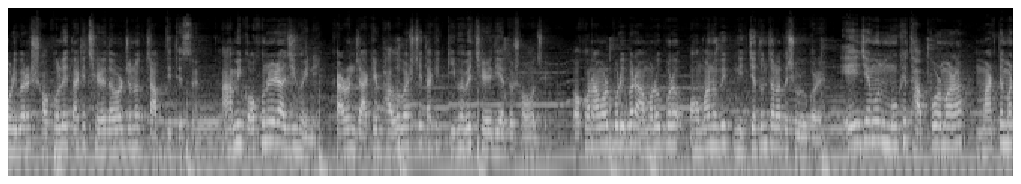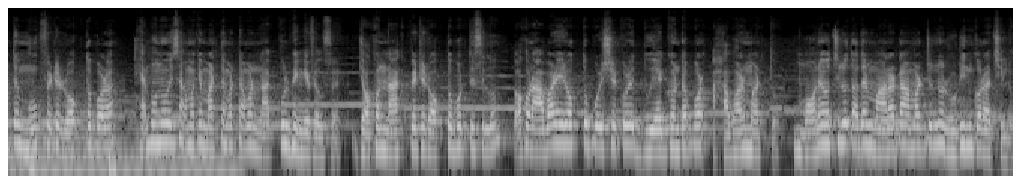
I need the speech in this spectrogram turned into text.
পরিবারের সকলেই তাকে ছেড়ে দেওয়ার জন্য চাপ দিতেছে। আমি কখনোই রাজি হইনি, কারণ যাকে ভালোবাসছি তাকে কীভাবে ছেড়ে দিয়ে এত সহজে? তখন আমার পরিবার আমার উপরে অমানবিক নির্যাতন চালাতে শুরু করে। এই যেমন মুখে থাপ্পড় মারা, মারতে মারতে মুখ ফেটে রক্ত পড়া এমন হয়েছে আমাকে মারতে মারতে আমার নাকপুল ভেঙে ফেলছে। যখন নাক পেটে রক্ত পড়তেছিল, তখন আবার এই রক্ত পরিষ্কার করে দুই এক ঘণ্টা পর আবার মারতো। মনে হচ্ছিল তাদের মারাটা আমার জন্য রুটিন করা ছিল।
